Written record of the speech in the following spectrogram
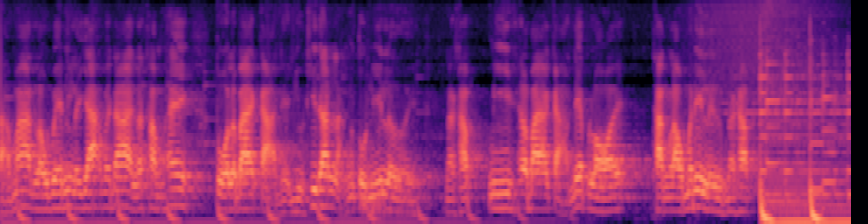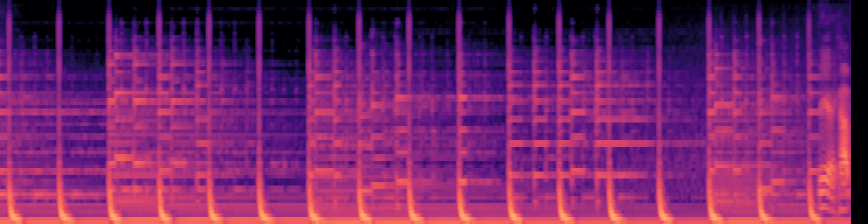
สามารถเราเว้นระยะไว้ได้ แล้วทำให้ตัวระบายอากาศเนี่ยอยู่ที่ด้านหลังตัวนี้เลยนะครับมีระบายอากาศเรียบร้อย ทางเราไม่ได้ลืมนะครับ นี่ครับ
